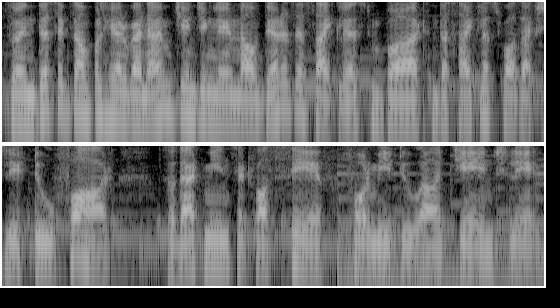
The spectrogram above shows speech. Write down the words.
So in this example here when I'm changing lane now there is a cyclist but the cyclist was actually too far. So that means it was safe for me to uh, change lane.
